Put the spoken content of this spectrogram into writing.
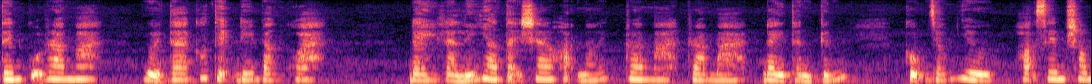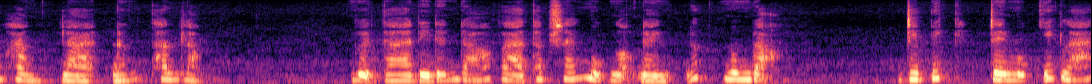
tên của rama người ta có thể đi băng qua. Đây là lý do tại sao họ nói Rama, Rama đầy thành kính, cũng giống như họ xem sông Hằng là đấng thanh lọc. Người ta đi đến đó và thắp sáng một ngọn đèn đất nung đỏ. Dipik trên một chiếc lá,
